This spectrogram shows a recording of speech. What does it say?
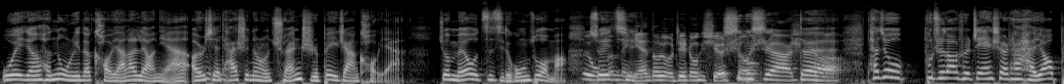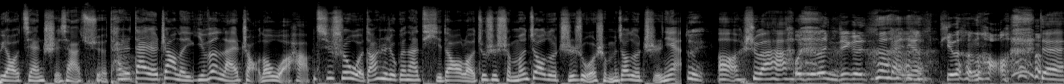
我已经很努力的考研了两年，而且他是那种全职备战考研，就没有自己的工作嘛，所以每年都有这种学生，是不是？的对，他就不知道说这件事儿他还要不要坚持下去，他是嗯带着这样的疑问来找的我哈。其实我当时就跟他提到了，就是什么叫做执着，什么叫做执念。对，啊、是吧？我觉得你这个概念提的很好。对，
